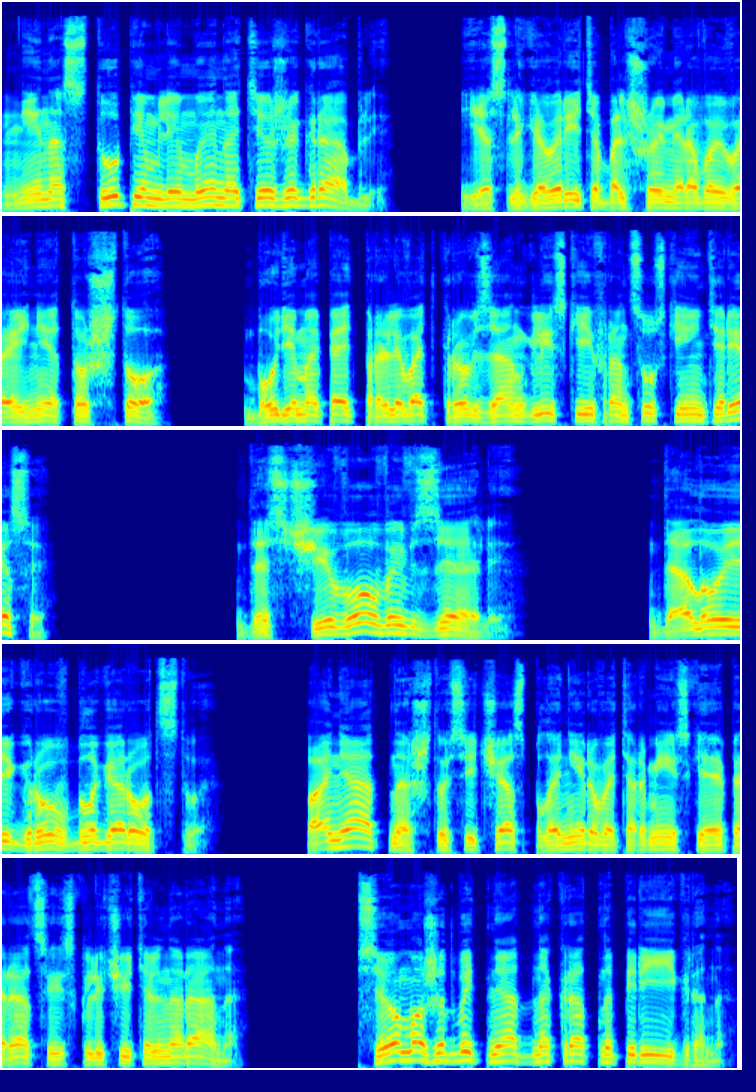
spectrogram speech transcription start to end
Не наступим ли мы на те же грабли? Если говорить о большой мировой войне, то что? Будем опять проливать кровь за английские и французские интересы? Да с чего вы взяли? Дало игру в благородство. Понятно, что сейчас планировать армейские операции исключительно рано. Все может быть неоднократно переиграно.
